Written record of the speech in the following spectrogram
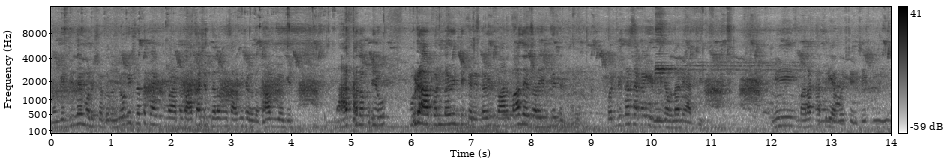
म्हणजे जी नाही म्हणू शकत होतो. योगेशला तर काय आता आता त्याला मी सांगू शकतो थांब योगेश. आता नको येऊ. पुढे आपण नवीन ठिकाणी नवीन माल माझा जरा इंटरेस्ट पुढे. पण मी तसा काही हिरवी ठेवला नाही आजी मी मला खात्री या गोष्टींची की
